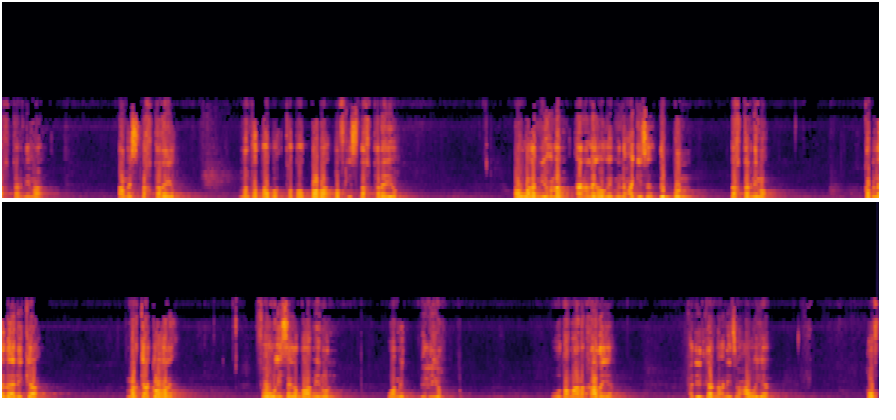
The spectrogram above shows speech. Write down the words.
dhakhtarnimo ama isdhakhtareeyo? Man tatababa qofkii isdhakhtareeyo? Oo walam yuclam aanan laga ogey minhu xaggiisa ibun dhakhtarnimo? Qabla dalika markaa ka hore fa huwa isaga daaminun waa mid bixiyo wuu damaano qaadaya xadiidkan macnihiisa waxaa weeyaan qof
